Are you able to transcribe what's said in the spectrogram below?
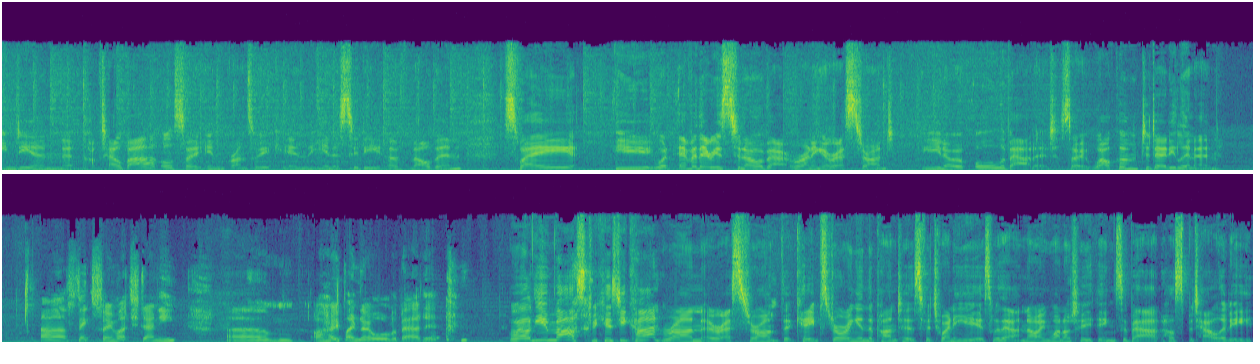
Indian cocktail bar, also in Brunswick in the inner city of Melbourne. Sway, you whatever there is to know about running a restaurant, you know all about it. So, welcome to Dirty Linen. Uh, thanks so much, Danny. Um, I hope I know all about it. Well, you must because you can't run a restaurant that keeps drawing in the punters for 20 years without knowing one or two things about hospitality.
